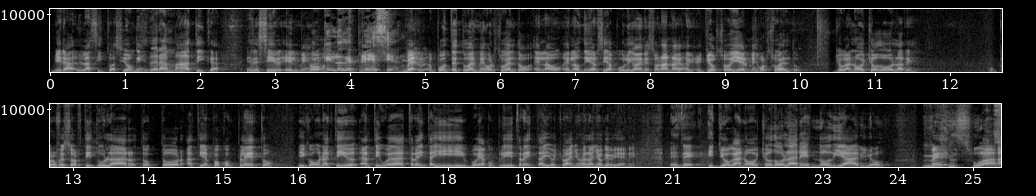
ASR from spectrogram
Mira, la situación es dramática. Es decir, el mejor... Porque lo desprecian. Ponte tú el mejor sueldo en la, en la Universidad Pública Venezolana. Yo soy el mejor sueldo. Yo gano 8 dólares. Profesor titular, doctor a tiempo completo y con una antigüedad de 30 y voy a cumplir 38 años el año que viene. Este, yo gano 8 dólares no diarios, mensuales.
